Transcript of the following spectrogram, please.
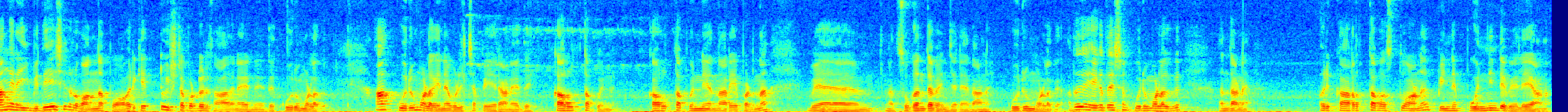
അങ്ങനെ ഈ വിദേശികൾ വന്നപ്പോൾ അവർക്ക് ഏറ്റവും ഇഷ്ടപ്പെട്ട ഒരു സാധനമായിരുന്നു ഇത് കുരുമുളക്. ആ കുരുമുളകിനെ വിളിച്ച പേരാണ് ഇത് കറുത്ത പൊന്ന്. കറുത്ത പൊന്ന് എന്നറിയപ്പെടുന്ന സുഗന്ധ വ്യഞ്ജനം ഏതാണ്? കുരുമുളക്. അത് ഏകദേശം കുരുമുളക് എന്താണ്? ഒരു കറുത്ത വസ്തുവാണ് പിന്നെ പൊന്നിന്റെ വിലയാണ്.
